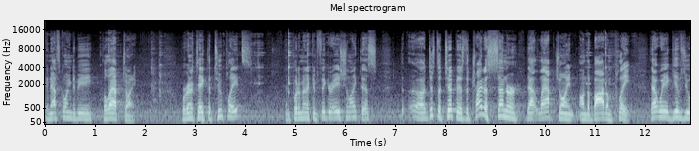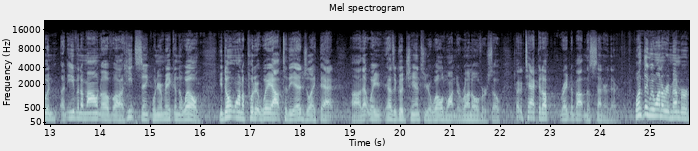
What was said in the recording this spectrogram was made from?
and that's going to be the lap joint. We're gonna take the two plates and put them in a configuration like this. Uh, just a tip is to try to center that lap joint on the bottom plate. That way it gives you an, an even amount of uh, heat sink when you're making the weld. You don't want to put it way out to the edge like that. Uh, that way it has a good chance of your weld wanting to run over. So try to tack it up right about in the center there. One thing we want to remember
